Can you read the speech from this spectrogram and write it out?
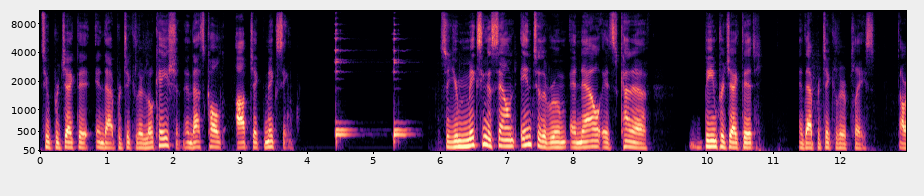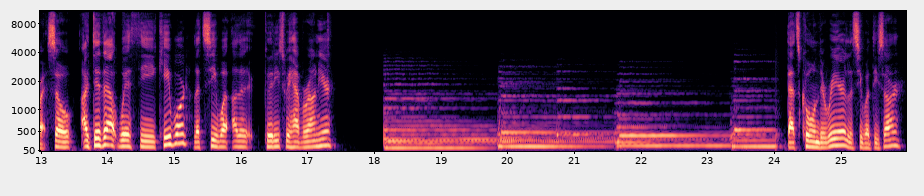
to project it in that particular location. And that's called object mixing. So you're mixing a sound into the room and now it's kind of being projected in that particular place. All right, so I did that with the keyboard. Let's see what other goodies we have around here. That's cool in the rear. Let's see what these are.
